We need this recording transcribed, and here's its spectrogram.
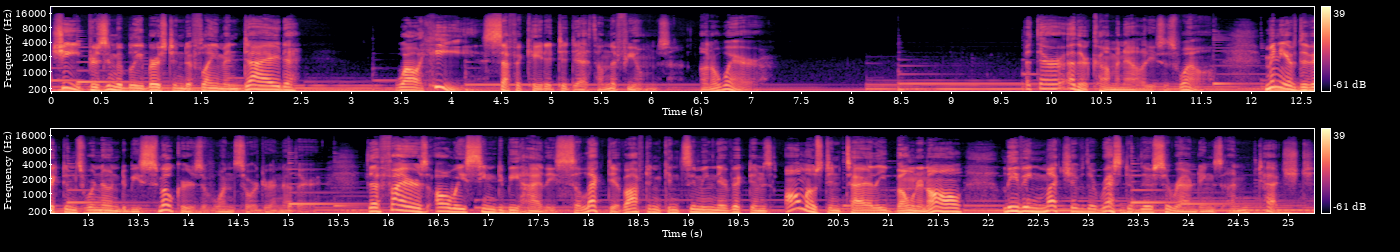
She presumably burst into flame and died, while he suffocated to death on the fumes, unaware. But there are other commonalities as well. Many of the victims were known to be smokers of one sort or another. The fires always seem to be highly selective, often consuming their victims almost entirely, bone and all, leaving much of the rest of their surroundings untouched.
